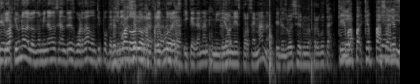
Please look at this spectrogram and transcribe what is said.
¿Qué que, va- que uno de los nominados sea Andrés Guardado, un tipo que Les tiene todos los reflectores pregunta. y que gana millones por semana. Y les voy a hacer una pregunta. ¿Qué, va, qué pasaría sí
